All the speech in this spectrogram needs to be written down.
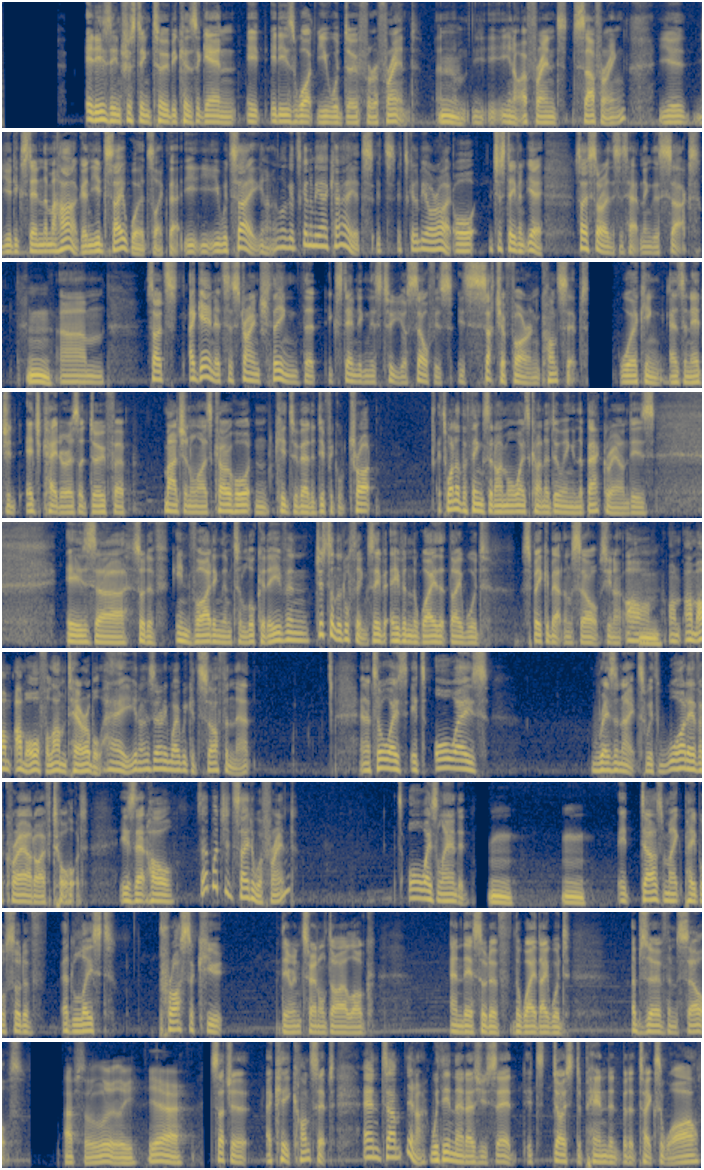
It is interesting too because again, it, it is what you would do for a friend. Um, you, you know, a friend suffering, you you'd extend them a hug and you'd say words like that. You, you would say, you know, look, it's going to be okay. It's it's it's going to be all right. Or just even, yeah, so sorry this is happening. This sucks. Um, so it's again, it's a strange thing that extending this to yourself is is such a foreign concept. Working as an edu- educator, as I do for marginalised cohort and kids who've had a difficult trot, it's one of the things that I'm always kind of doing in the background is is uh, sort of inviting them to look at even just a little things, even, even the way that they would speak about themselves. You know, oh, I'm, I'm I'm I'm awful, I'm terrible. Hey, you know, is there any way we could soften that? And it's always it's always resonates with whatever crowd I've taught. Is that whole? Is that what you'd say to a friend? It's always landed. Mm. Mm. It does make people sort of at least prosecute their internal dialogue and their sort of the way they would observe themselves. Absolutely, yeah. Such a, a key concept. And, um, you know, within that, as you said, it's dose dependent, but it takes a while.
